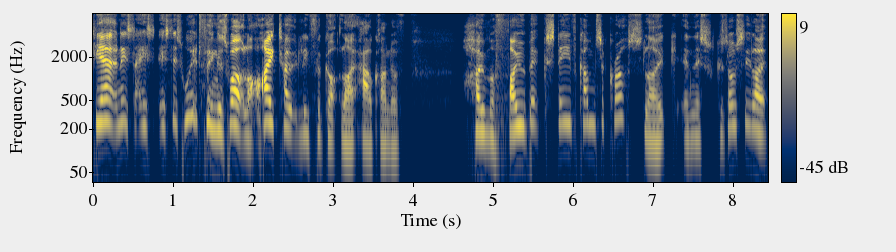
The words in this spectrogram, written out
Yeah, and it's, it's it's this weird thing as well. Like I totally forgot like how kind of homophobic Steve comes across, like in this because obviously like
